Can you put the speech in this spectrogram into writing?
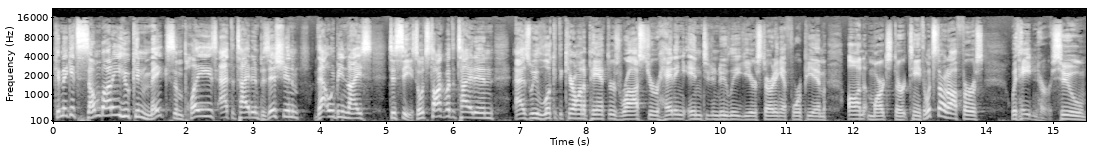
can they get somebody who can make some plays at the tight end position? That would be nice to see. So let's talk about the tight end as we look at the Carolina Panthers roster heading into the new league year starting at 4 p.m. on March 13th. Let's start off first with Hayden Hurst, who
